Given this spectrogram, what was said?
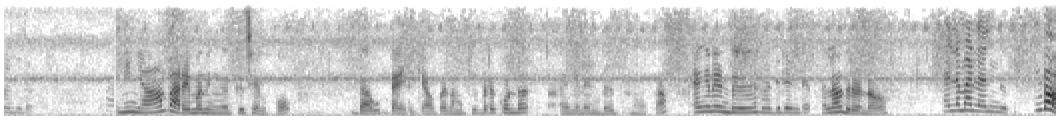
മധുരം. ഇനി ഞാൻ പറയുമ്പോൾ നിങ്ങൾക്ക് ചിലപ്പോൾ ഡൗട്ടായിരിക്കും അപ്പോൾ നമുക്ക് ഇവരെ കൊണ്ട് എങ്ങനെയുണ്ട് നോക്കാം. എങ്ങനെയുണ്ട്. നല്ല മധുരം ഉണ്ടോ നല്ല മധുരമുണ്ട്. ഉണ്ടോ?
